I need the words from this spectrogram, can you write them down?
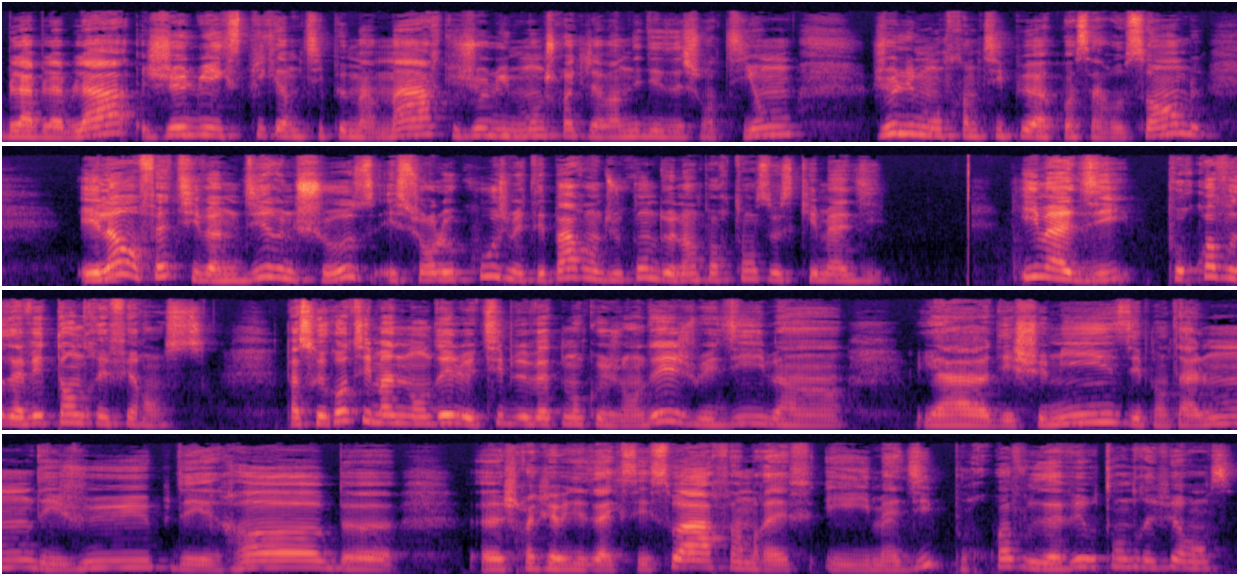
blablabla. Je lui explique un petit peu ma marque, je lui montre, je crois que j'avais amené des échantillons, je lui montre un petit peu à quoi ça ressemble. Et là, en fait, il va me dire une chose, et sur le coup, je m'étais pas rendu compte de l'importance de ce qu'il m'a dit. Il m'a dit, pourquoi vous avez tant de références? Parce que quand il m'a demandé le type de vêtements que je vendais, je lui ai dit, ben, il y a des chemises, des pantalons, des jupes, des robes, euh, je crois que j'avais des accessoires, enfin bref. Et il m'a dit, pourquoi vous avez autant de références?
